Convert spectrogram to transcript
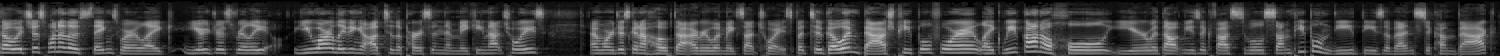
So it's just one of those things where, like, you're just really, you are leaving it up to the person and making that choice. And we're just going to hope that everyone makes that choice. But to go and bash people for it, like, we've gone a whole year without music festivals. Some people need these events to come back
